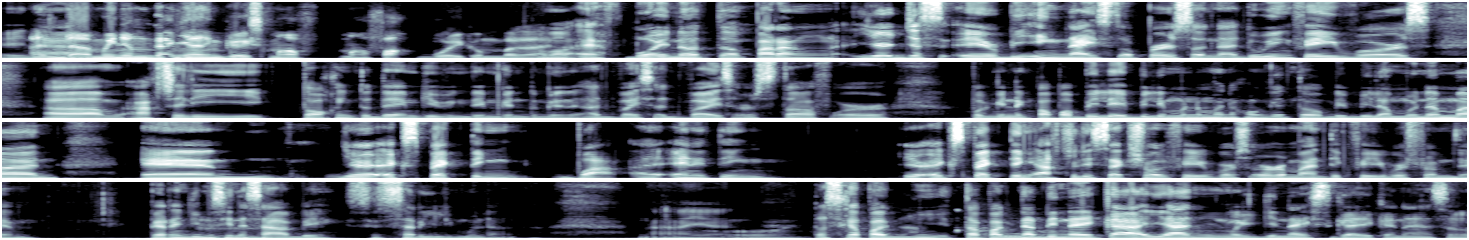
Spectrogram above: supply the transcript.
Yun Ang dami niyang ganyan, guys. Mga, mga fuckboy, kumbaga. mga F-boy, no? To, parang you're just, you're being nice to a person na doing favors, um, actually talking to them, giving them ganito, ganito, advice, advice or stuff, or pag nagpapabili, bili mo naman ako ganito, bibilang mo naman, and you're expecting back, uh, anything. You're expecting actually sexual favors or romantic favors from them. Pero hindi mo Mm. sinasabi, sa sarili mo lang. Na, yan. Oo. Tapos kapag kapag na-deny ka, yan, magiging nice guy ka na. So,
